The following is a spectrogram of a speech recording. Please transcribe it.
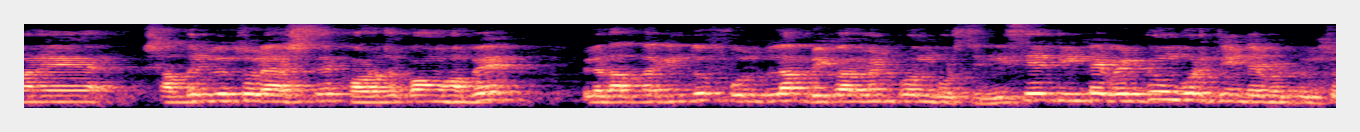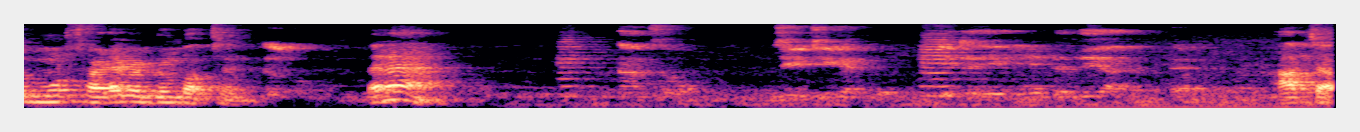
মানে সাধ্যগুলো চলে আসছে, খরচ কম হবে প্লাস আপনার কিন্তু ফুল আপ রিকোয়ারমেন্ট পূরণ করছি। নিচে তিনটা বেডরুম করে তিনটা বেডরুম সব মোট ছয়টা বেডরুম পাচ্ছেন। তাই না? হ্যাঁ আচ্ছা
